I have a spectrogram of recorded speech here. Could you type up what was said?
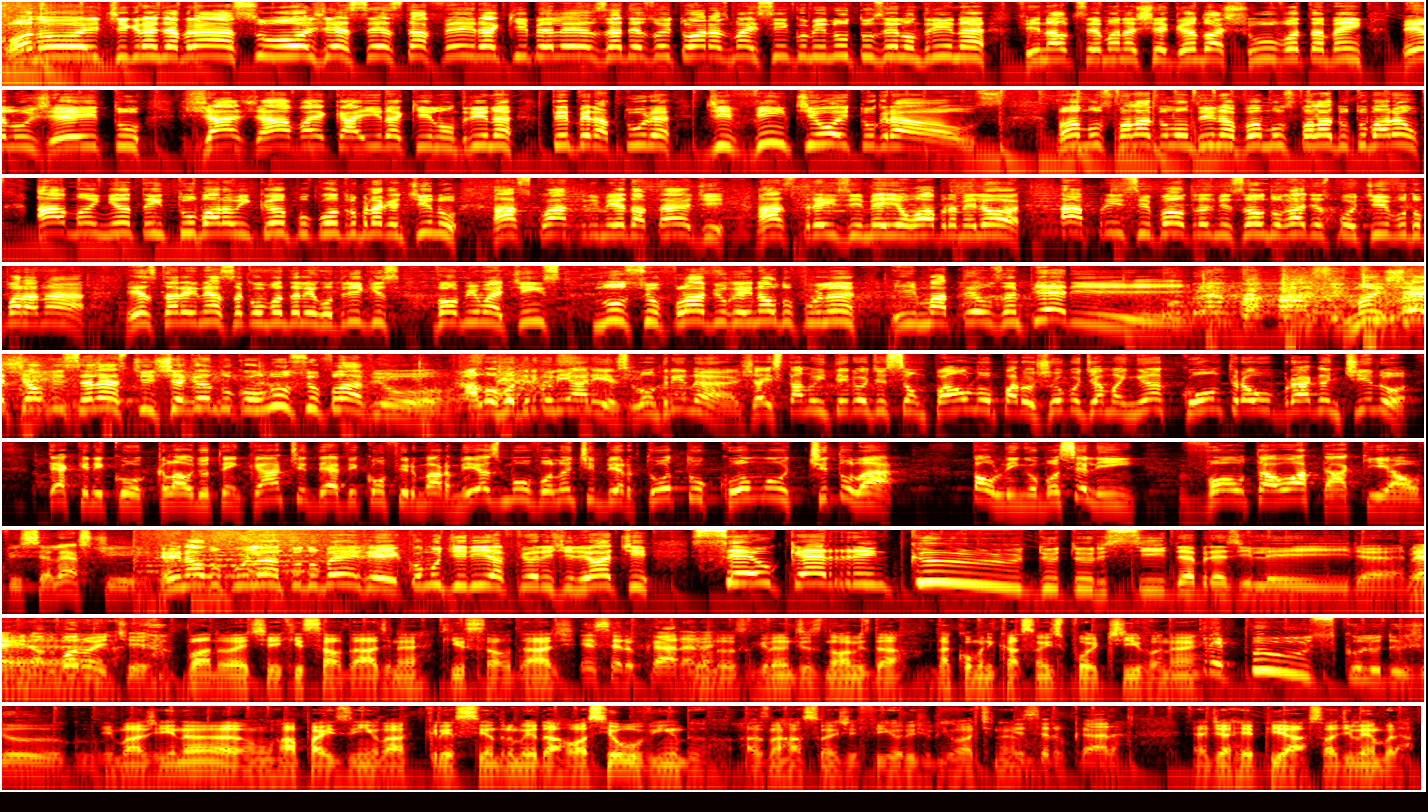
Boa noite, grande abraço. Hoje é sexta-feira, que beleza. 18 horas mais 5 minutos em Londrina. Final de semana chegando a chuva também. Pelo jeito, já já vai cair aqui em Londrina. Temperatura de 28 graus. Vamos falar do Londrina, vamos falar do Tubarão. Amanhã tem Tubarão em campo contra o Bragantino, às quatro e meia da tarde, às três e meia o Abra Melhor. A principal transmissão do Rádio Esportivo do Paraná. Estarei nessa com Vanderlei Rodrigues, Valmir Martins, Lúcio Flávio, Reinaldo Furlan e Matheus Ampieri. Manchete Alves Celeste chegando com Lúcio Flávio. Alô, Rodrigo Linhares. Londrina já está no interior de São Paulo para o jogo de amanhã contra o Bragantino. Técnico Cláudio Tencati deve confirmar mesmo o volante Bertotto como titular. Paulinho Mocelin volta ao ataque Alves Celeste. Reinaldo Furlan, tudo bem, Rei? Como diria Fiore Gilhote, seu carrancudo torcida brasileira. Né, É. Reinaldo? Boa noite. Boa noite, que saudade, né? Que saudade. Esse era o cara, Um né? dos grandes nomes da, da comunicação esportiva, né? Crepúsculo do jogo. Imagina um rapazinho lá crescendo no meio da roça e ouvindo as narrações de Fiore Gigliotti, né? Esse era o cara. É de arrepiar, só de lembrar.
